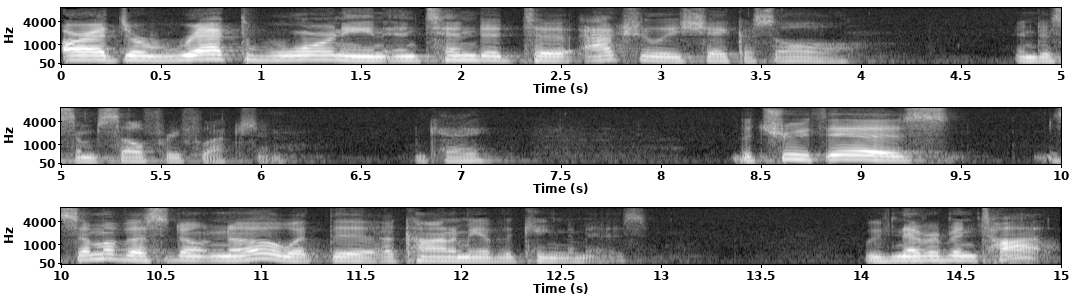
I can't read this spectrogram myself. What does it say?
are a direct warning intended to actually shake us all into some self reflection. Okay? The truth is, some of us don't know what the economy of the kingdom is. We've never been taught,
